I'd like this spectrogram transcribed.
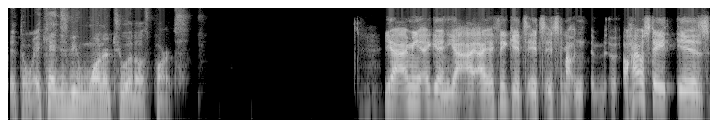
it to it can't just be one or two of those parts. Yeah, I mean, again, yeah, I, I think it's it's it's not Ohio State is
